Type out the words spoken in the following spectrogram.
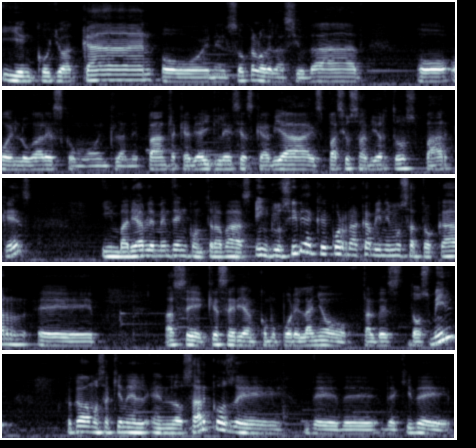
Y en Coyoacán, o en el Zócalo de la ciudad, o, en lugares como en Tlanepantla, que había iglesias, que había espacios abiertos, parques. invariablemente encontrabas, inclusive aquí en Cuernavaca vinimos a tocar eh, hace, ¿qué serían? Como por el año tal vez 2000. Tocábamos aquí en, en los arcos de, de, de, de aquí de,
